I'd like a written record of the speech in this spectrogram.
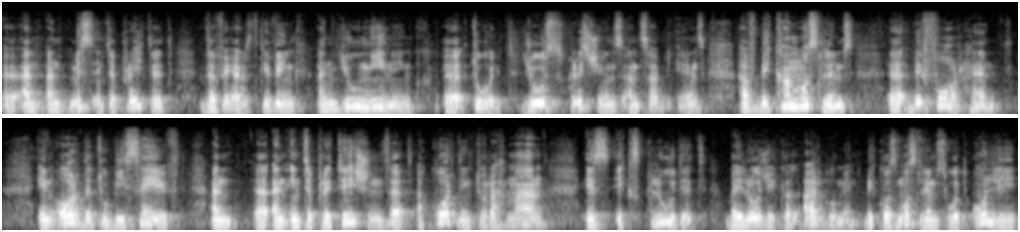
and, and, misinterpreted the verse, giving a new meaning to it. Jews, Christians, and Sabians have become Muslims beforehand in order to be saved and uh, an interpretation that according to Rahman is excluded by logical argument because Muslims would only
